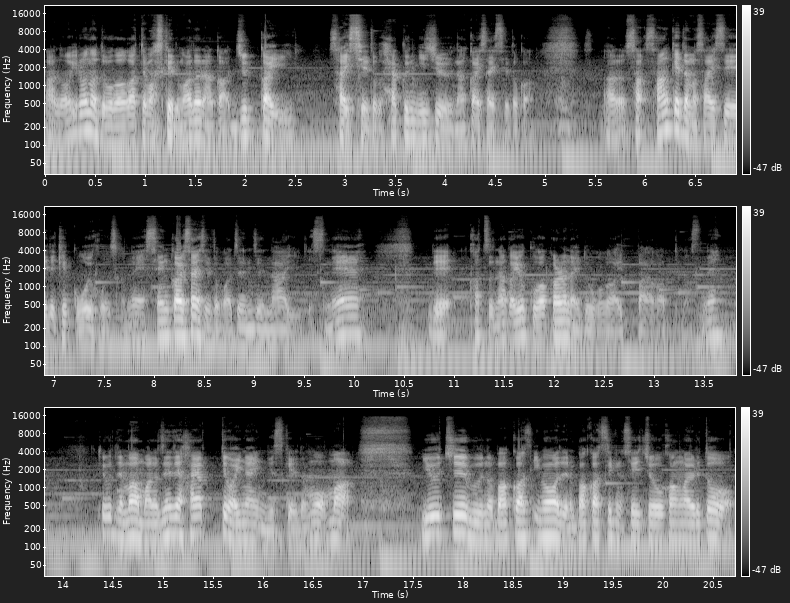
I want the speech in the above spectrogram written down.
あの、いろんな動画上がってますけど、まだなんか10回再生とか120何回再生とか、あの 3, 3桁の再生で結構多い方ですかね。1000回再生とかは全然ないですね。で、かつなんかよくわからない動画がいっぱい上がってますね。ということで、まあまだ全然流行ってはいないんですけれども、まあ、YouTube の爆発、今までの爆発的な成長を考えると、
